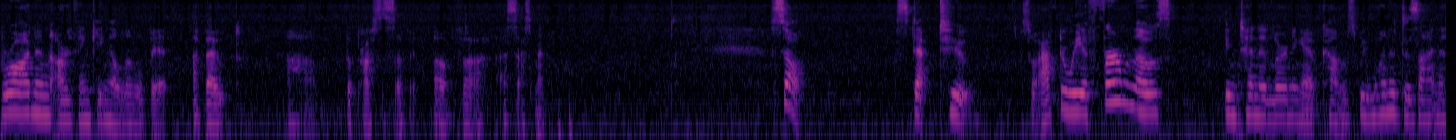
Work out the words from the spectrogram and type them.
broaden our thinking a little bit about uh, the process of, of uh, assessment. So, step two. So after we affirm those intended learning outcomes, we want to design a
